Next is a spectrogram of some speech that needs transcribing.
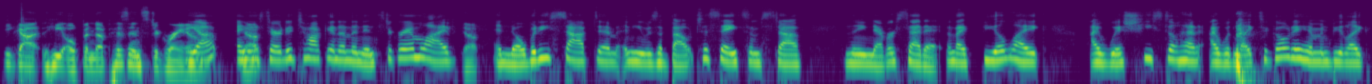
He got he opened up his Instagram. yep. And he started talking on an Instagram live Yep. and nobody stopped him. And he was about to say some stuff and then he never said it. And I feel like I wish he still had, I would like to go to him and be like,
